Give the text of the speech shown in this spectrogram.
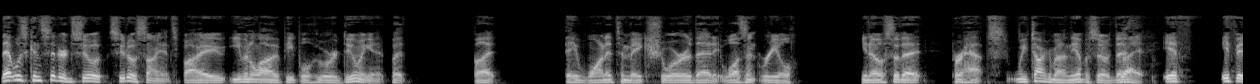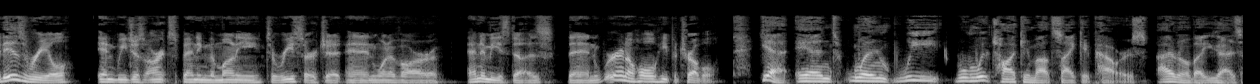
that was considered pseu- pseudoscience by even a lot of people who were doing it, but but they wanted to make sure that it wasn't real, you know, so that perhaps we talked about in the episode that Right. if if it is real and we just aren't spending the money to research it, and one of our enemies does, then we're in a whole heap of trouble. Yeah, and when we when we're talking about psychic powers, I don't know about you guys.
